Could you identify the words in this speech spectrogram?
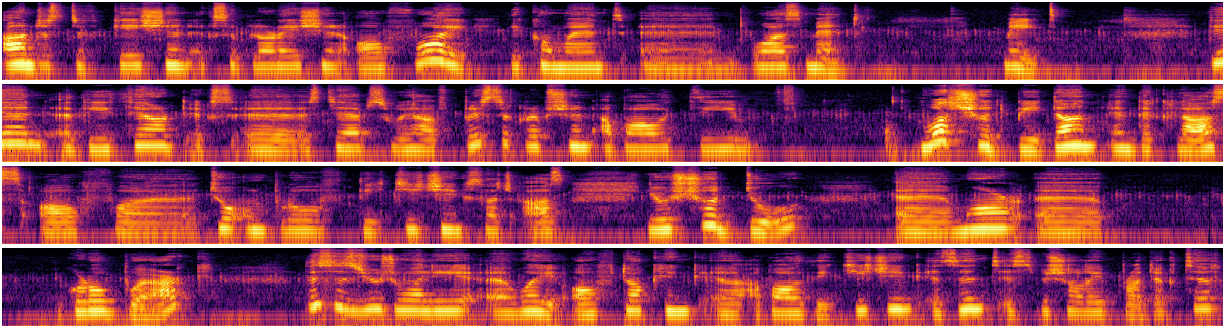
And justification exploration of why the comment um, was made made. Then uh, the third uh, steps we have prescription about the what should be done in the class of uh, to improve the teaching such as you should do more group work this is usually a way of talking uh, about the teaching isn't especially productive.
